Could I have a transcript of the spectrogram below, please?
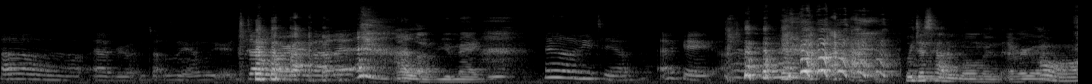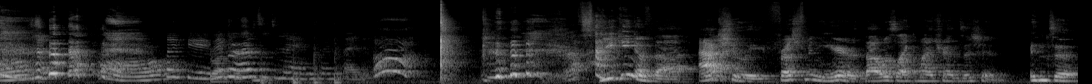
Oh, everyone tells me I'm weird. Don't worry about it. I love you, Meg. I love you too. Okay. we just had a moment, everyone. Aww. Aww. okay. We have Rochester. rehearsal tonight. I'm so excited. Speaking of that, actually, freshman year, that was like my transition into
